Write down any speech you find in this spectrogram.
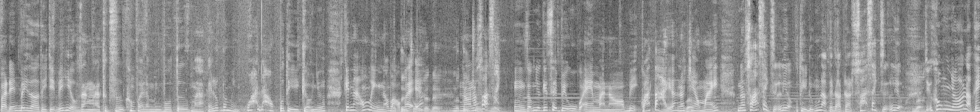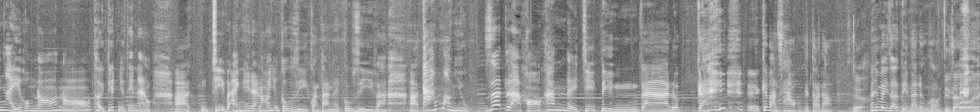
Và đến bây giờ thì chị mới hiểu rằng là thực sự không phải là mình vô tư mà cái lúc đó mình quá đau. Thì kiểu như cái não mình nó bảo từ vệ nó nó, nó chối xóa sạch. Ừ, giống như cái CPU của em mà nó bị quá tải á nó Vâng. treo máy nó xóa sạch dữ liệu thì đúng là cái đợt đó xóa sạch dữ liệu. Vâng. chị không nhớ là cái ngày hôm đó nó thời tiết như thế nào. À, chị và anh ấy đã nói những câu gì quan toàn nói câu gì và à, tháng bao nhiêu. Rất là khó khăn để chị tìm ra được cái cái bản sao của cái tờ đó Yeah. nhưng bây giờ tìm ra được rồi Thì ra rồi.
